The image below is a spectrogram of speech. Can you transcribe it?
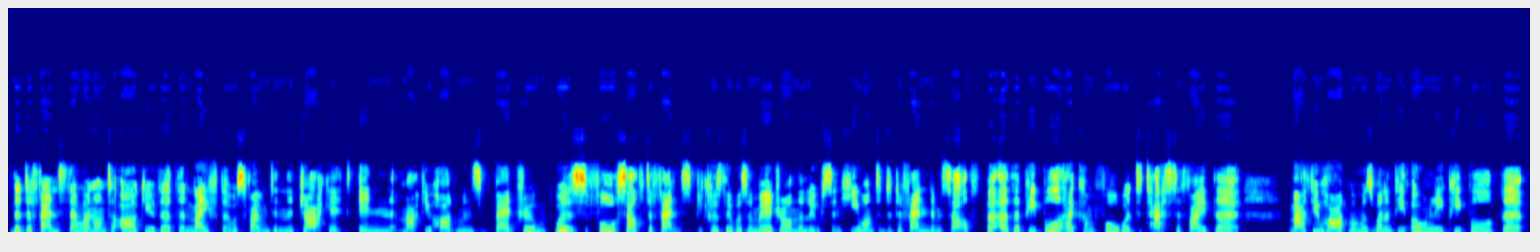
The defense then went on to argue that the knife that was found in the jacket in Matthew Hardman's bedroom was for self defense because there was a murder on the loose and he wanted to defend himself. But other people had come forward to testify that Matthew Hardman was one of the only people that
